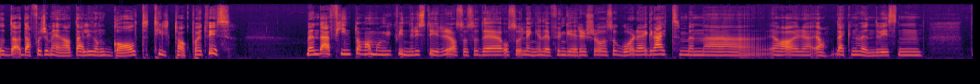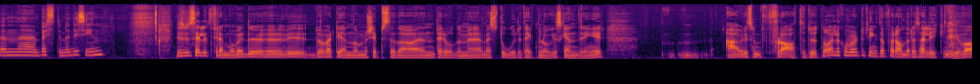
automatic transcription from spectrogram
Derfor så mener jeg at det er litt sånn galt tiltak på et vis. Men det er fint å ha mange kvinner i styrer, altså, så det, og så lenge det fungerer, så, så går det greit. Men uh, har, ja, det er ikke nødvendigvis den, den eh, beste medisinen. Hvis vi ser litt fremover, du, vi, du har vært igjennom Skipsted en periode med, med, store teknologiske endringer er liksom flatet ut nå, eller kommer ting til å forandre seg like mye? Hva,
